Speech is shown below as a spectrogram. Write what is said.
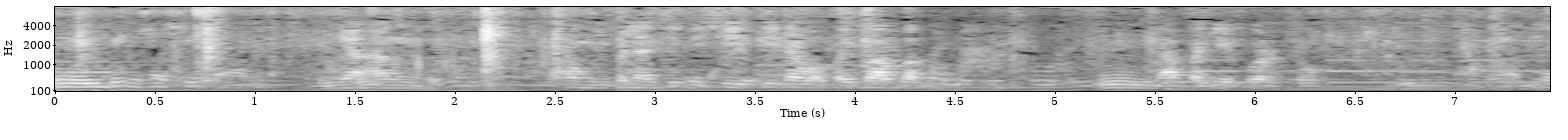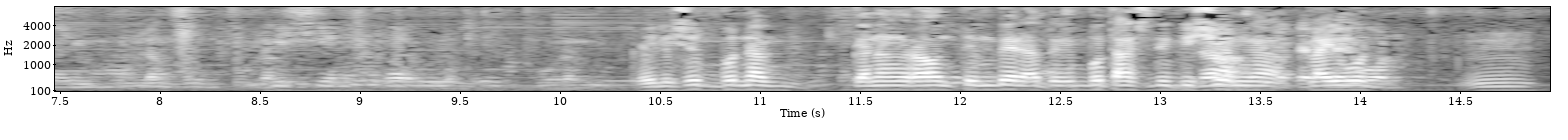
Maybe. Kanya ang ang ibalansi ni City na wapay babag. Mm. Yung kwarto. Kay lisod po nag kanang round timber ato ibutang sa division nga plywood. Mm.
